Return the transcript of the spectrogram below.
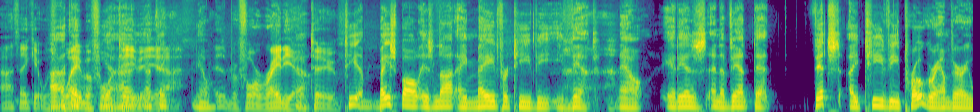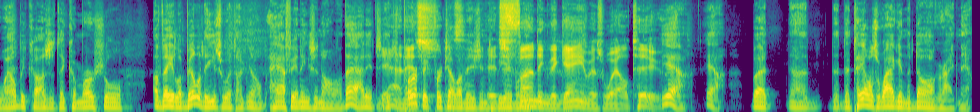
I think it was I- I way think- before yeah, TV. I yeah, think, you know, it was before radio Yeah. too. T- baseball is not a made for TV event. Now, it is an event that fits a TV program very well because of the commercial availabilities with you know half innings and all of that. It's Yeah, it's perfect for television to be able to. funding the game as well too. Yeah, yeah. But uh, the, the tail's wagging the dog right now.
